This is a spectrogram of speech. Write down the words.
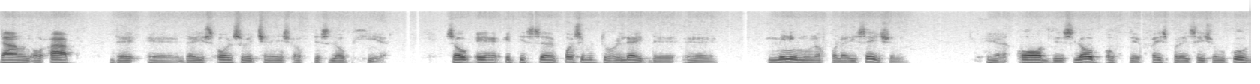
down or up the, uh, there is also a change of the slope here. So uh, it is uh, possible to relate the minimum of polarization or the slope of the phase polarization curve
